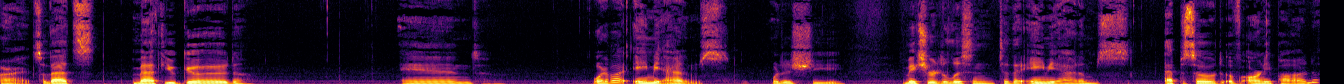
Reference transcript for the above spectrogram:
All right, so that's Matthew Goode. And what about Amy Adams? What is she? Make sure to listen to the Amy Adams episode of Arnie Pod.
